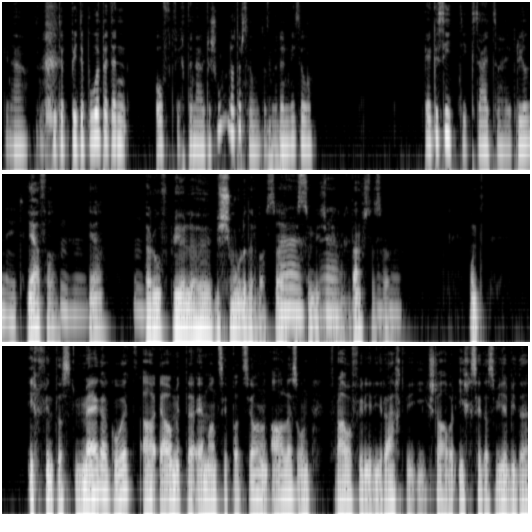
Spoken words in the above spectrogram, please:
Genau. Und bei, den, bei den Buben dann oft vielleicht dann auch in der Schule oder so, dass Mhm. man dann wie so gegenseitig sagt, so, hey, brüll nicht. Ja, voll. Mhm. Ja. Hör auf, brüllen, hey, bist du schwul oder was? So Ah, etwas zum Beispiel. ja, denkst du so. Mhm. Und ich finde das mega gut, auch, auch mit der Emanzipation und alles und Frauen für ihre Rechte wie einstehen, aber ich sehe das wie bei den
